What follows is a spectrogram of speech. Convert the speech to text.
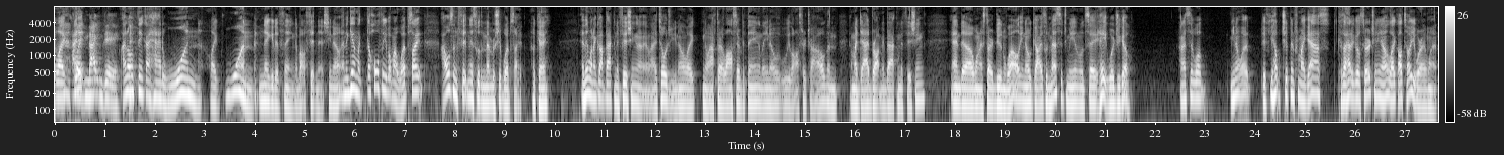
Like, I like night and day. I don't think I had one like one negative thing about fitness, you know. And again, like the whole thing about my website, I was in fitness with a membership website, okay. And then when I got back into fishing, I, I told you, you know, like you know, after I lost everything, and then you know, we lost our child, and and my dad brought me back into fishing. And uh, when I started doing well, you know, guys would message me and would say, "Hey, where'd you go?" And I said, "Well, you know what? If you help chip in for my gas, because I had to go searching, you know, like I'll tell you where I went."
